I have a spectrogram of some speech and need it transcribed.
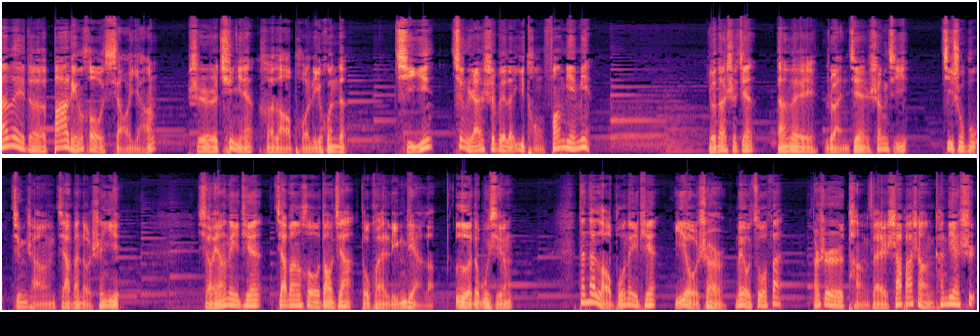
单位的八零后小杨。是去年和老婆离婚的，起因竟然是为了一桶方便面。有段时间单位软件升级，技术部经常加班到深夜。小杨那天加班后到家都快零点了，饿得不行。但他老婆那天也有事儿，没有做饭，而是躺在沙发上看电视。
